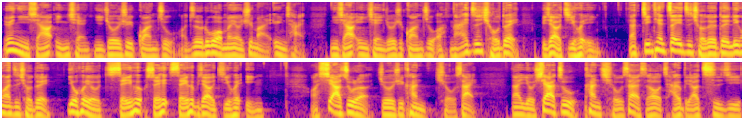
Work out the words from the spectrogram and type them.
因为你想要赢钱，你就会去关注啊，就是如果我们有去买运彩，你想要赢钱，你就会去关注啊，哪一支球队比较有机会赢？那今天这一支球队对另外一支球队又会有谁会谁谁会比较有机会赢？啊，下注了就会去看球赛，那有下注看球赛的时候才会比较刺激，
